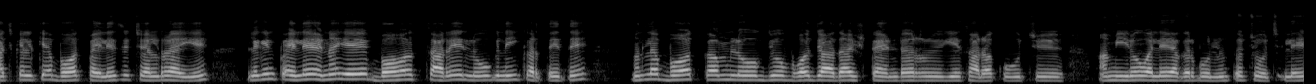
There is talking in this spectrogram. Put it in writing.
आजकल क्या बहुत पहले से चल रहा है ये, लेकिन पहले है ना ये बहुत सारे लोग नहीं करते थे। मतलब बहुत कम लोग जो बहुत ज़्यादा स्टैंडर्ड ये सारा कुछ, अमीरों वाले अगर बोलूँ तो चोचले,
